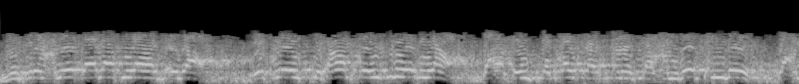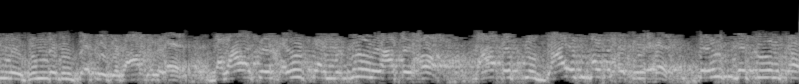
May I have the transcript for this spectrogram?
جس نے ہمیں پیدا کیا اور بھیجا اس نے اس کتاب کو اس لیے دیا تاکہ اس کو پڑھ کر سمجھ کر ہم یہ سمجھے کہ ہم نے زندگی کیسے گزارنی ہے۔ دبا سے خرید کر مشین لاتے ہو آپ اس کی جائز بک ہوتی ہے تو اس مشین کو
